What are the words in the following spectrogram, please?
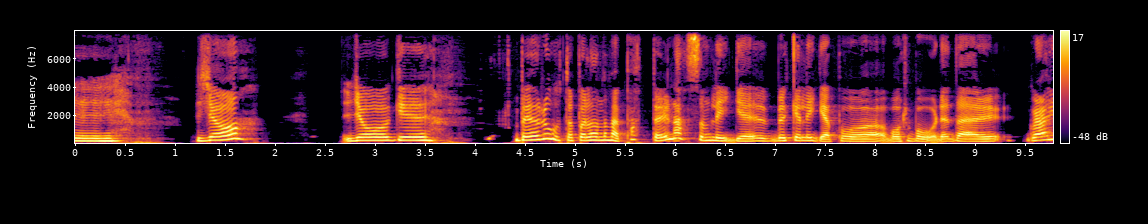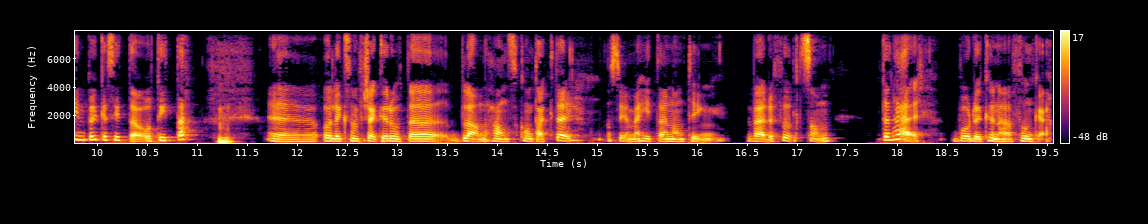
eh, ja, jag börjar rota på alla de här papperna som ligger, brukar ligga på vårt bord där Grind brukar sitta och titta. Eh, och liksom försöker rota bland hans kontakter och se om jag hittar någonting värdefullt som den här borde kunna funka.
